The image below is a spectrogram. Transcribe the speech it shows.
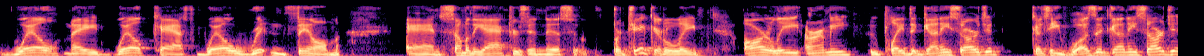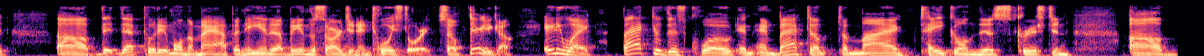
well made, well cast, well written film. And some of the actors in this, particularly R. Lee Ermey, who played the gunny sergeant, because he was a gunny sergeant. Uh, th- that put him on the map, and he ended up being the sergeant in Toy Story. So there you go. Anyway, back to this quote, and, and back to, to my take on this, Christian. Um,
